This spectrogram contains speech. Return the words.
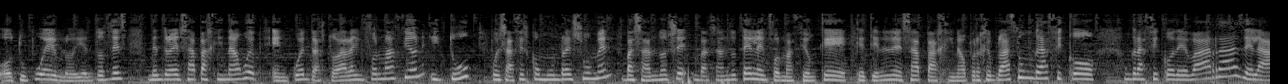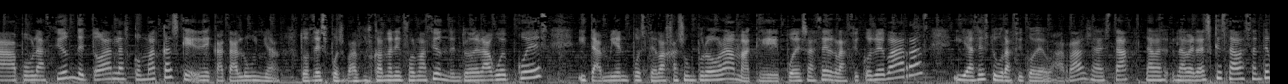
o tu pueblo. Y entonces, dentro de esa página web encuentras toda la información y tú, pues haces como un resumen basándose, basándote en la información que, que tiene en esa página. O por ejemplo, haz un gráfico, un gráfico de barras de la población de todas las comarcas que, de Cataluña. Entonces, pues vas buscando la información dentro de la web quest y también pues te bajas un programa que puedes hacer gráficos de barras y haces tu gráfico de barras. O sea, está, la, la verdad es que está bastante,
